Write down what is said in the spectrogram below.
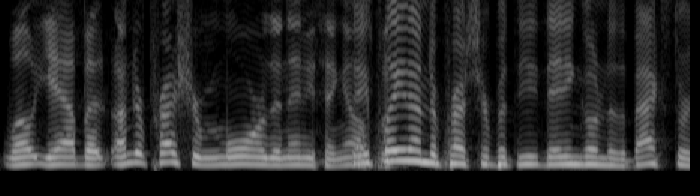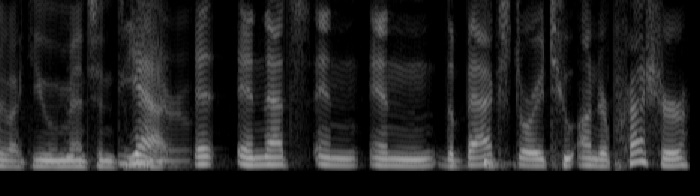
Well, yeah, but Under Pressure more than anything else. They played under pressure, but the, they didn't go into the backstory like you mentioned. To me. Yeah, it, and that's in in the backstory to Under Pressure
